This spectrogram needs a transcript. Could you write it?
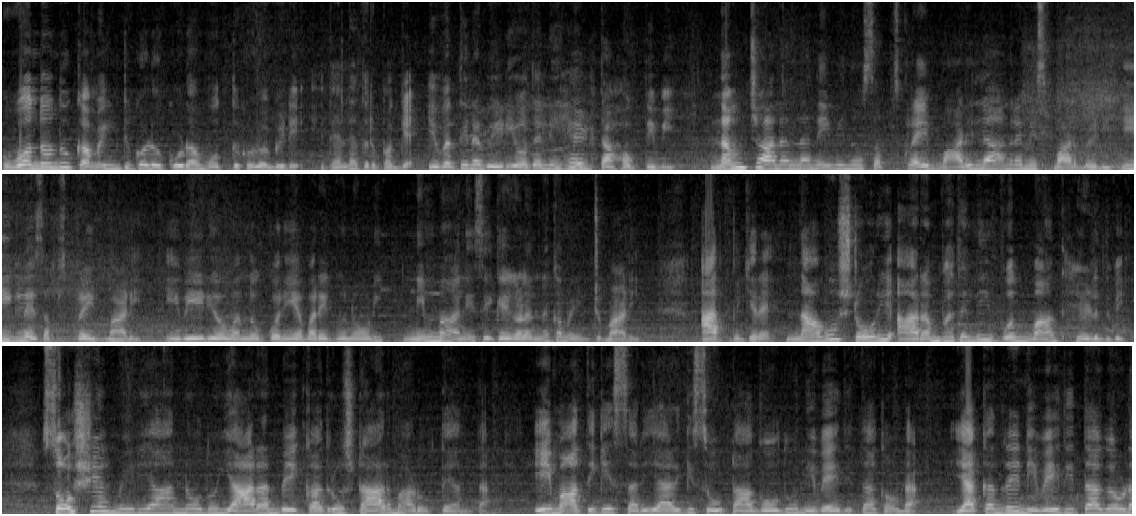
ಒಂದೊಂದು ಕಮೆಂಟ್ಗಳು ಕೂಡ ಮುತ್ತುಗಳು ಬಿಡಿ ಇದೆಲ್ಲದರ ಬಗ್ಗೆ ಇವತ್ತಿನ ವಿಡಿಯೋದಲ್ಲಿ ಹೇಳ್ತಾ ಹೋಗ್ತೀವಿ. ನಮ್ಮ ಚಾನೆಲ್ನ ನೀವಿನ್ನೂ ಸಬ್ಸ್ಕ್ರೈಬ್ ಮಾಡಿಲ್ಲ ಅಂದರೆ ಮಿಸ್ ಮಾಡಬೇಡಿ. ಈಗಲೇ ಸಬ್ಸ್ಕ್ರೈಬ್ ಮಾಡಿ. ಈ ವಿಡಿಯೋವನ್ನು ಕೊನೆಯವರೆಗೂ ನೋಡಿ, ನಿಮ್ಮ ಅನಿಸಿಕೆಗಳನ್ನು ಕಮೆಂಟ್ ಮಾಡಿ. ಆತ್ಮಿಕರೆ ನಾವು ಸ್ಟೋರಿ ಆರಂಭದಲ್ಲಿ ಒಂದು ಮಾತು ಹೇಳಿದ್ವಿ. ಸೋಷಿಯಲ್ ಮೀಡಿಯಾ ಅನ್ನೋದು ಯಾರನ್ನ ಬೇಕಾದರೂ ಸ್ಟಾರ್ ಮಾಡುತ್ತೆ ಅಂತ. ಈ ಮಾತಿಗೆ ಸರಿಯಾಗಿ ಸೂಟ್ ಆಗೋದು ನಿವೇದಿತಾ ಗೌಡ. ಯಾಕಂದ್ರೆ ನಿವೇದಿತಾ ಗೌಡ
